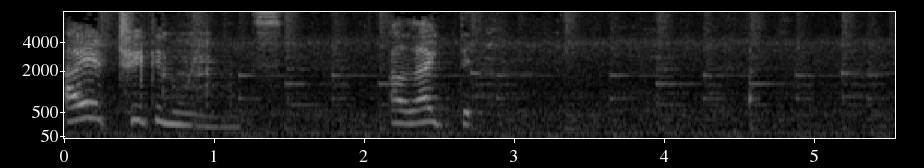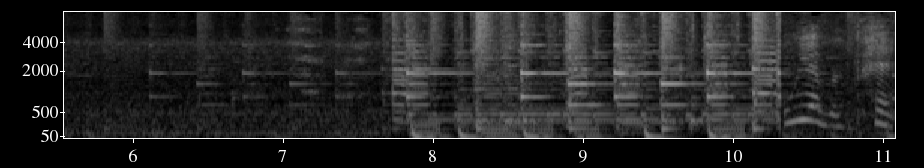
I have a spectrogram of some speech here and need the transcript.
I had chicken wings. I liked it. Hey,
